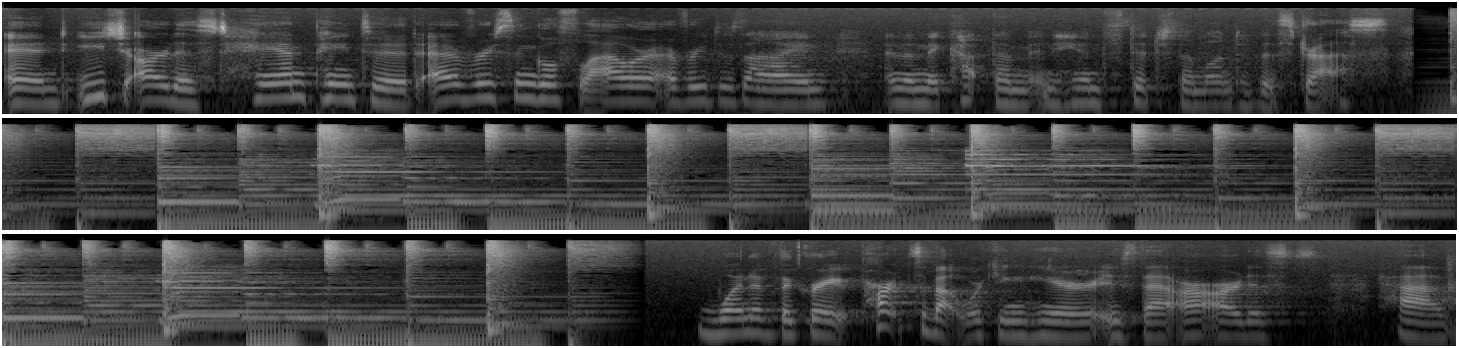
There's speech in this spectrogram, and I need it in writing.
and each artist hand painted every single flower, every design, and then they cut them and hand stitched them onto this dress. One of the great parts about working here is that our artists have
